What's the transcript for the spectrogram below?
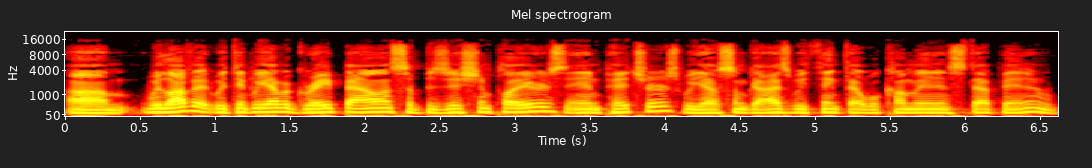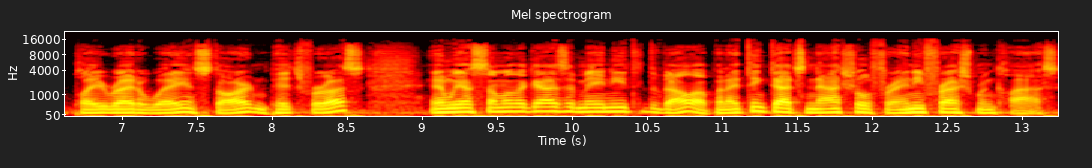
um, we love it. We think we have a great balance of position players and pitchers. We have some guys we think that will come in and step in and play right away and start and pitch for us. And we have some other guys that may need to develop. And I think that's natural for any freshman class.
